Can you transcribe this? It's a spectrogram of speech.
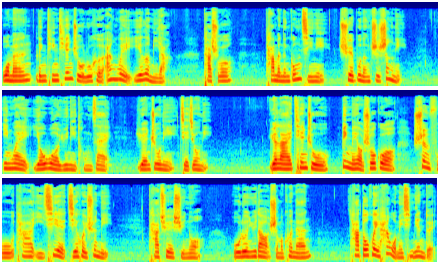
我们聆听天主如何安慰耶勒米亚。他说：“他们能攻击你，却不能制胜你，因为有我与你同在，援助你，解救你。”原来天主并没有说过顺服他一切皆会顺利，他却许诺，无论遇到什么困难，他都会和我们一起面对。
